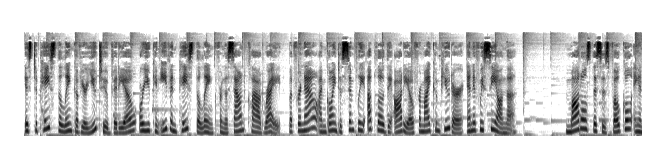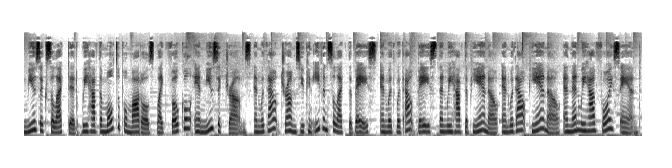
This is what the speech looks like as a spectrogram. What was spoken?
is to paste the link of your YouTube video or you can even paste the link from the SoundCloud right, but for now I'm going to simply upload the audio from my computer and if we see on the models this is vocal and music selected we have the multiple models like vocal and music drums and without drums you can even select the bass and with without bass then we have the piano and without piano and then we have voice and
